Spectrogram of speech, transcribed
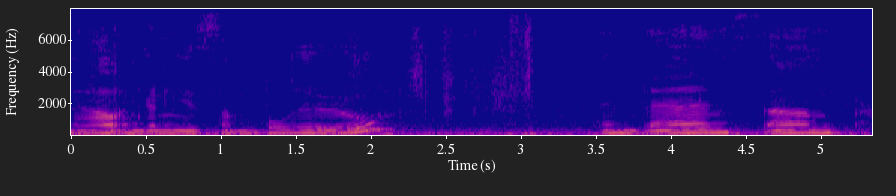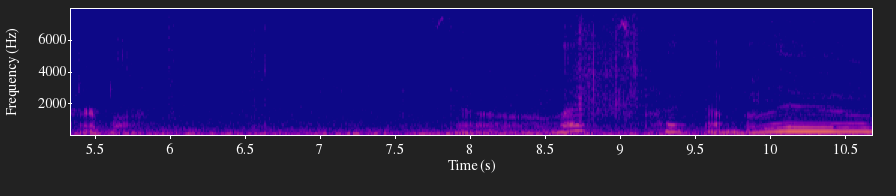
Now I'm going to use some blue and then some purple. Let's put the blue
